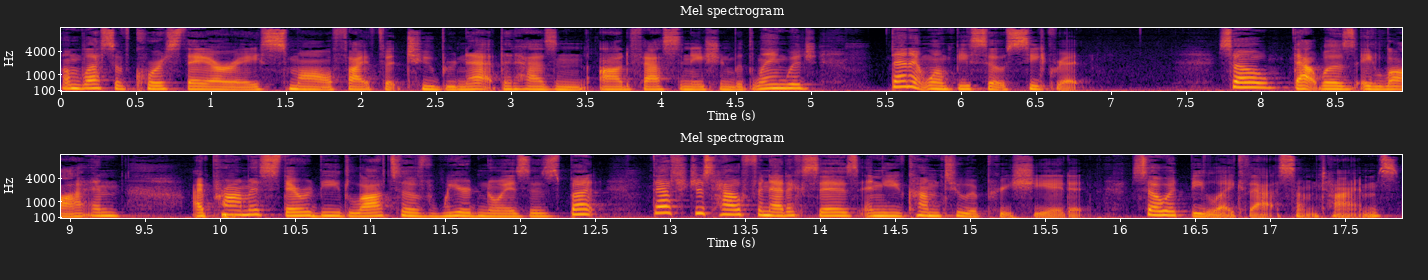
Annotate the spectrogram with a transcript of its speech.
unless of course they are a small 5 foot 2 brunette that has an odd fascination with language then it won't be so secret. So that was a law, and I promised there would be lots of weird noises, but that's just how phonetics is, and you come to appreciate it. So it be like that sometimes.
